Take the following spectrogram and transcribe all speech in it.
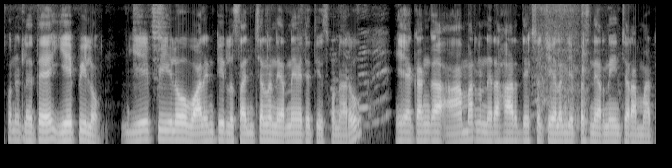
చూసుకున్నట్లయితే ఏపీలో ఏపీలో వాలంటీర్లు సంచలన నిర్ణయం అయితే తీసుకున్నారు. ఏకంగా ఆమరణ నిరాహార దీక్ష చేయాలని చెప్పేసి నిర్ణయించారన్నమాట.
